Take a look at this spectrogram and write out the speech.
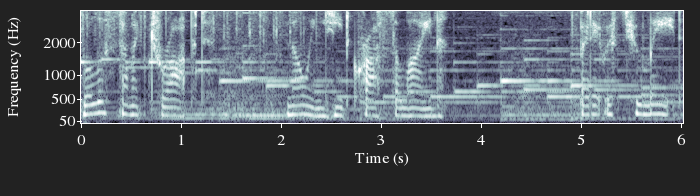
Rolo's stomach dropped, knowing he'd crossed a line. But it was too late.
